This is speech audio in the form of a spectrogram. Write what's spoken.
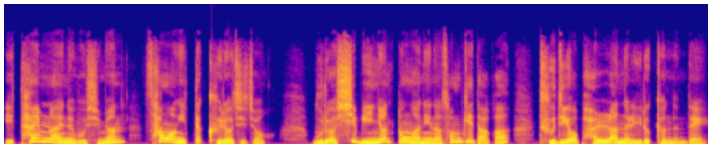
이 타임라인을 보시면 상황이 딱 그려지죠. 무려 12년 동안이나 섬기다가 드디어 반란을 일으켰는데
